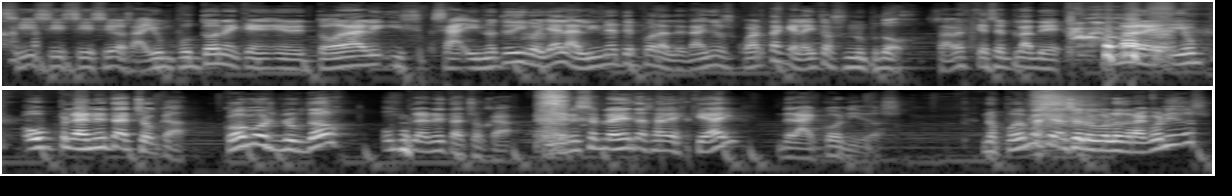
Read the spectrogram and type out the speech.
Sí, sí, sí, sí. O sea, hay un punto en el que eh, toda la. y- o sea, y no te digo ya la línea temporal de Daños Cuarta que la hizo Snoop Dogg. ¿Sabes? Que es el plan de. Vale, y un, un planeta choca. ¿Cómo Snoop Dogg? Un planeta choca. Y en ese planeta, ¿sabes qué hay? Dracónidos. ¿Nos podemos quedar solo con los dracónidos?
